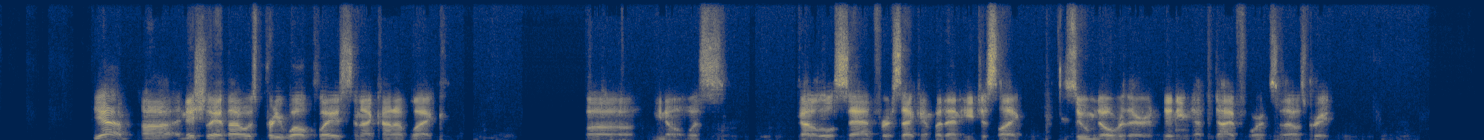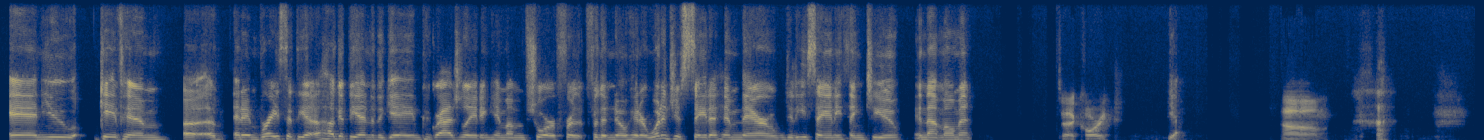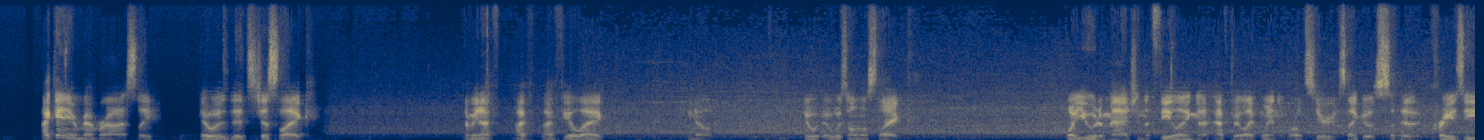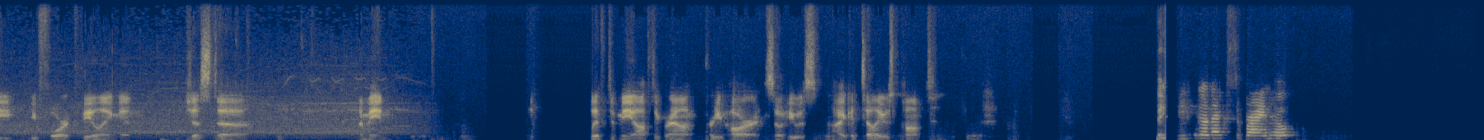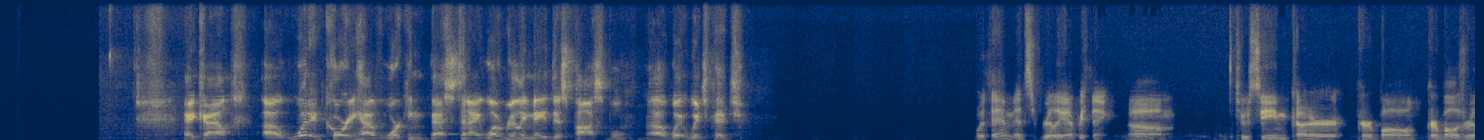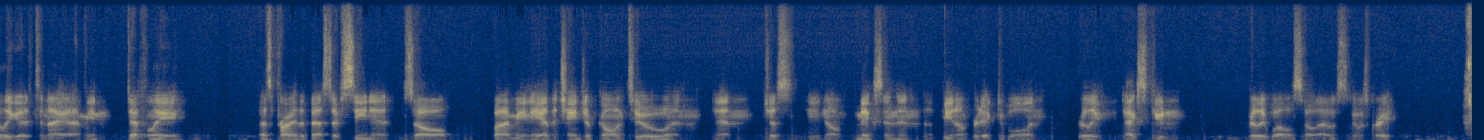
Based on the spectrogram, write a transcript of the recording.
Yeah, uh, initially I thought it was pretty well placed, and I kind of like, uh, you know, was got a little sad for a second, but then he just like zoomed over there and didn't even have to dive for it, so that was great. And you gave him a, a, an embrace at the a hug at the end of the game, congratulating him. I'm sure for for the no hitter. What did you say to him there? Did he say anything to you in that moment? To Corey. Yeah. Um, I can't even remember honestly. It was. It's just like. I mean, I I I feel like, you know, it, it was almost like what you would imagine the feeling after like winning the World Series. Like it was a crazy euphoric feeling and just, uh, I mean, lifted me off the ground pretty hard. So he was, I could tell he was pumped. You can go next to Bryan Hoch. Hey, Kyle. Uh, what did Corey have working best tonight? What really made this possible? Uh, wh- which pitch? With him, it's really everything. Um, two seam, cutter, curveball. Curveball is really good tonight. I mean, definitely, that's probably the best I've seen it. So, but I mean, he had the changeup going too, and and just you know mixing and being unpredictable and really executing really well. So that was it was great.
